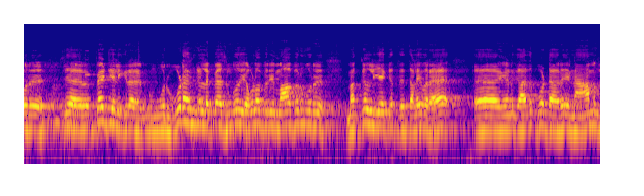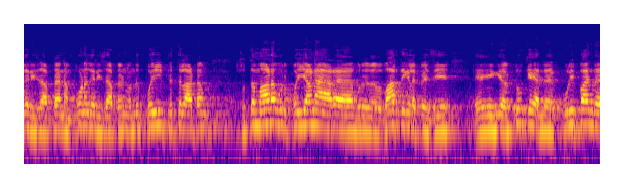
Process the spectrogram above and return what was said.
ஒரு பேட்டி அளிக்கிறார். ஒரு ஊடகங்களில் பேசும்போது எவ்வளோ பெரிய மாபெரும் ஒரு மக்கள் இயக்கத்து தலைவரை எனக்கு அது போட்டார் நான் ஆமக்கறி சாப்பிட்டேன் நான் பூனக்கறி சாப்பிட்டேன்னு வந்து பொய் பித்தலாட்டம் சுத்தமான ஒரு பொய்யான ஒரு வார்த்தைகளை பேசி இங்கே டூ கே அந்த குறிப்பாக இந்த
